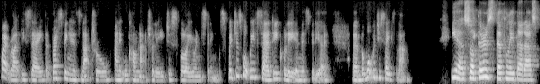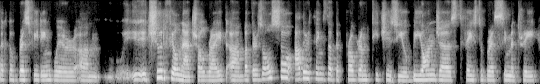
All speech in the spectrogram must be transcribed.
quite rightly say that breastfeeding is natural and it will come naturally, just follow your instincts, which is what we've said equally in this video. Um, but what would you say to that? Yeah, so there's definitely that aspect of breastfeeding where um, it, it should feel natural, right? Um, but there's also other things that the program teaches you beyond just face to breast symmetry,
